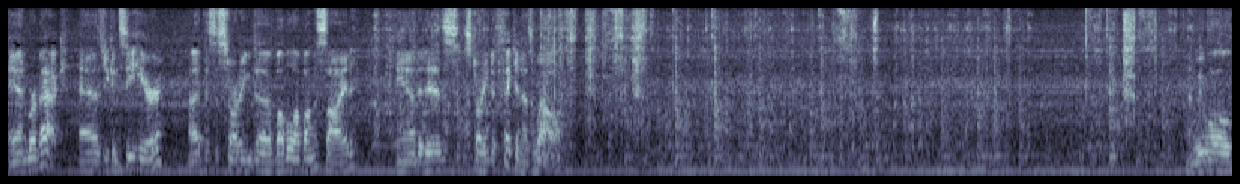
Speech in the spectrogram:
And we're back. As you can see here, uh, this is starting to bubble up on the side, and it is starting to thicken as well. And we will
